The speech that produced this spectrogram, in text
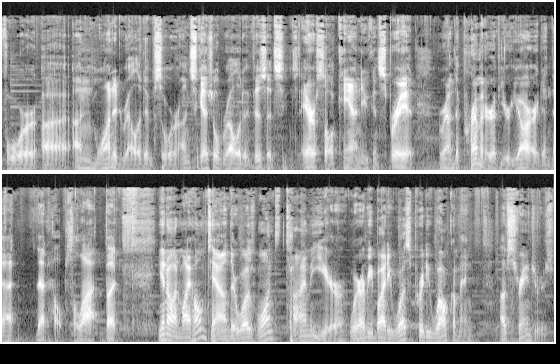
for uh, unwanted relatives or unscheduled relative visits. Aerosol can you can spray it around the perimeter of your yard, and that that helps a lot, but you know, in my hometown, there was one time a year where everybody was pretty welcoming of strangers.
